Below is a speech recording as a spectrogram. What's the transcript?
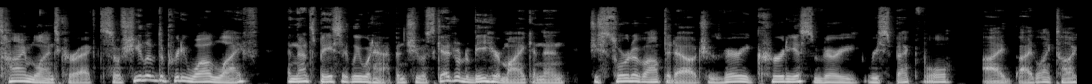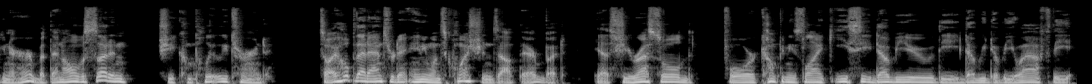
timelines correct. So she lived a pretty wild life. And that's basically what happened. She was scheduled to be here, Mike, and then she sort of opted out. She was very courteous, very respectful. I, I liked talking to her, but then all of a sudden, she completely turned. So I hope that answered anyone's questions out there, but yes, she wrestled for companies like ECW, the WWF, the,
